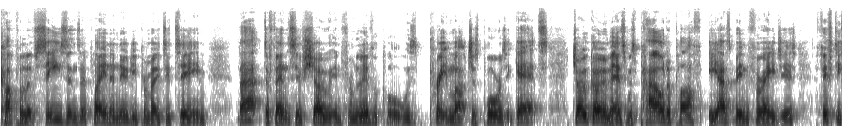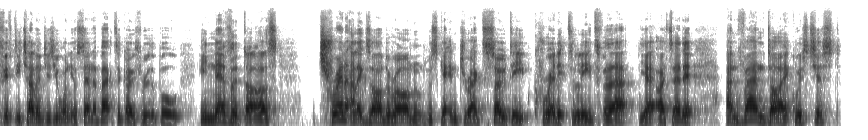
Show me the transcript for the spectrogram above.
couple of seasons. They're playing a newly promoted team that defensive showing from Liverpool was pretty much as poor as it gets. Joe Gomez was powder puff. He has been for ages. 50 50 challenges. You want your centre back to go through the ball. He never does. Trent Alexander Arnold was getting dragged so deep. Credit to Leeds for that. Yeah, I said it. And Van Dijk was just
